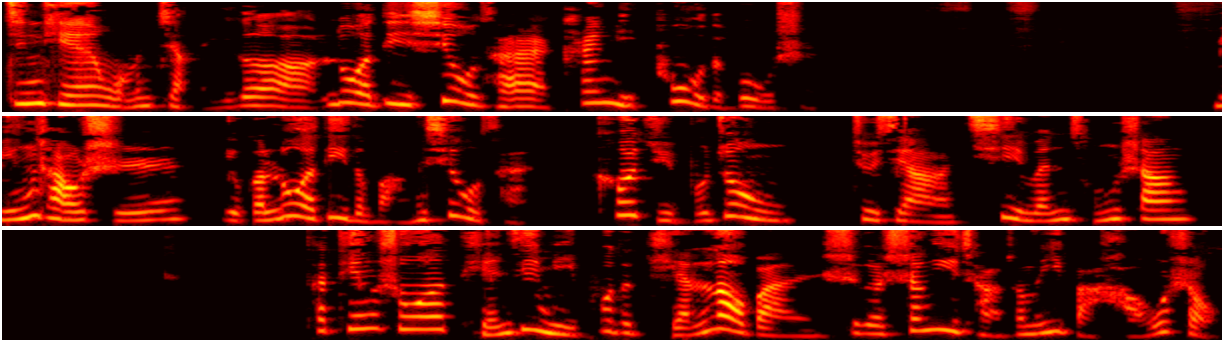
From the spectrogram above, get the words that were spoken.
今天我们讲一个落地秀才开米铺的故事。明朝时有个落地的王秀才，科举不中，就想弃文从商。他听说田记米铺的田老板是个生意场上的一把好手，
